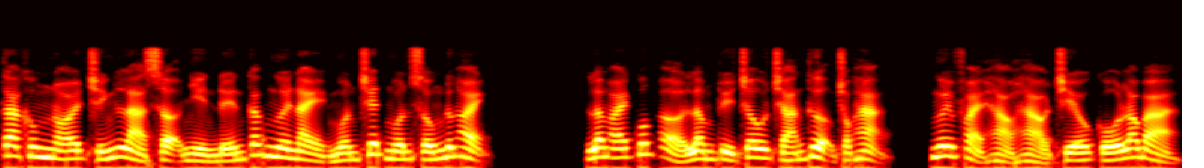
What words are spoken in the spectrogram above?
ta không nói chính là sợ nhìn đến các ngươi này muốn chết muốn sống đức hạnh. Lâm Ái Quốc ở Lâm Tùy Châu chán thượng trong hạ, ngươi phải hảo hảo chiếu cố lão bà,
